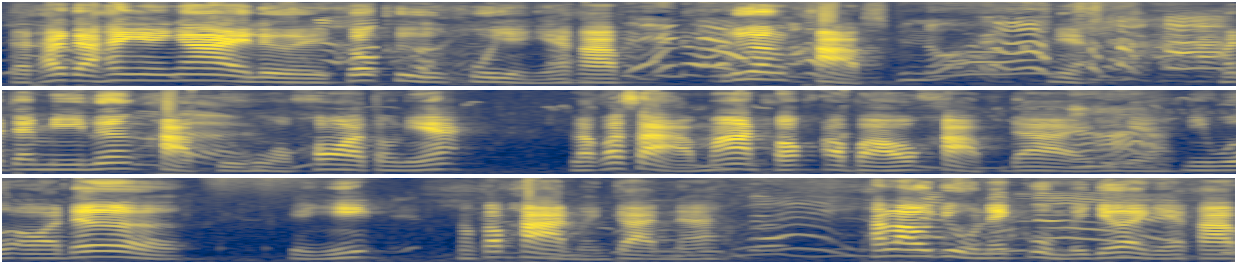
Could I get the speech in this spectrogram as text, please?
แต่ถ้าจะให้ง่าย ๆเลยก็คือคุยอย่างเงี้ยครับ เรื่องขับ เนี่ย มันจะมีเรื่องขับอยู่หัวข้อตรงเนี้ย เราก็สามารถ talk about ขับได้นี่ไง new order อย่างนี้ มันก็ผ่านเหมือนกันนะ ถ้าเราอยู่ในกลุ่มไปเยอะอย่างเงี้ยครับ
